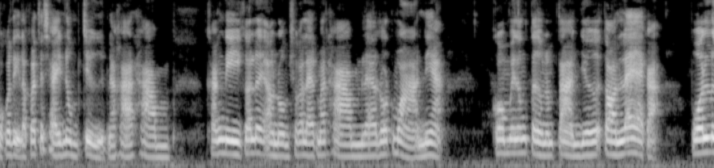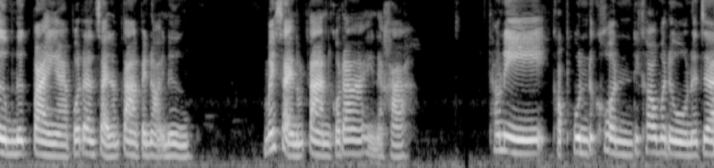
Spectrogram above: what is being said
ปกติเราก็จะใช้นมจืดนะคะทำครั้งนี้ก็เลยเอานมช็อกโกแลตมาทำแล้วรสหวานเนี่ยก็ไม่ต้องเติมน้ำตาลเยอะตอนแรกอะ่ะโป้ลืมนึกไปไงโป้ดันใส่น้ำตาลไปหน่อยนึง ไม่ใส่น้ำตาลก็ได้นะคะ เท่านี้ขอบคุณทุกคนที่เข้ามาดูนะจ๊ะ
